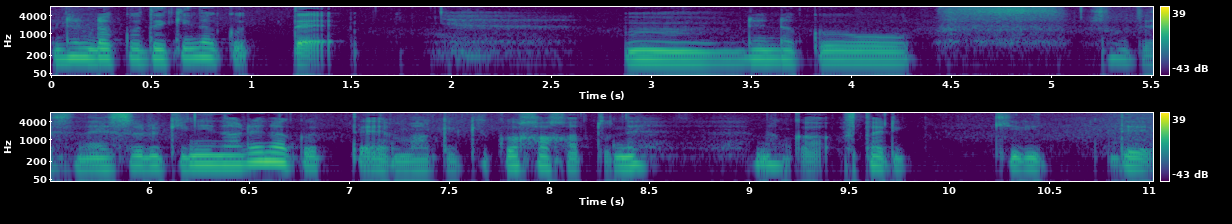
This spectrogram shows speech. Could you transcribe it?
連絡できなくってうん連絡をそうですねする気になれなくって、まあ、結局母とねなんか2人きりで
